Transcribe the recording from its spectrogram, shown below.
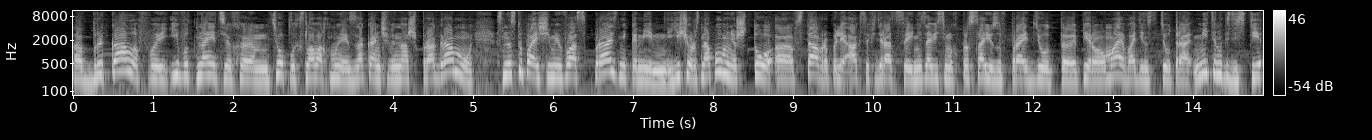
э, Брыкалов. И вот на этих э, теплых словах мы заканчиваем нашу программу. С наступающими вас праздниками. Еще раз напомню, что э, в Ставрополе акция Федерации независимых профсоюзов пройдет 1 мая в 11 утра. Митинг с 10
